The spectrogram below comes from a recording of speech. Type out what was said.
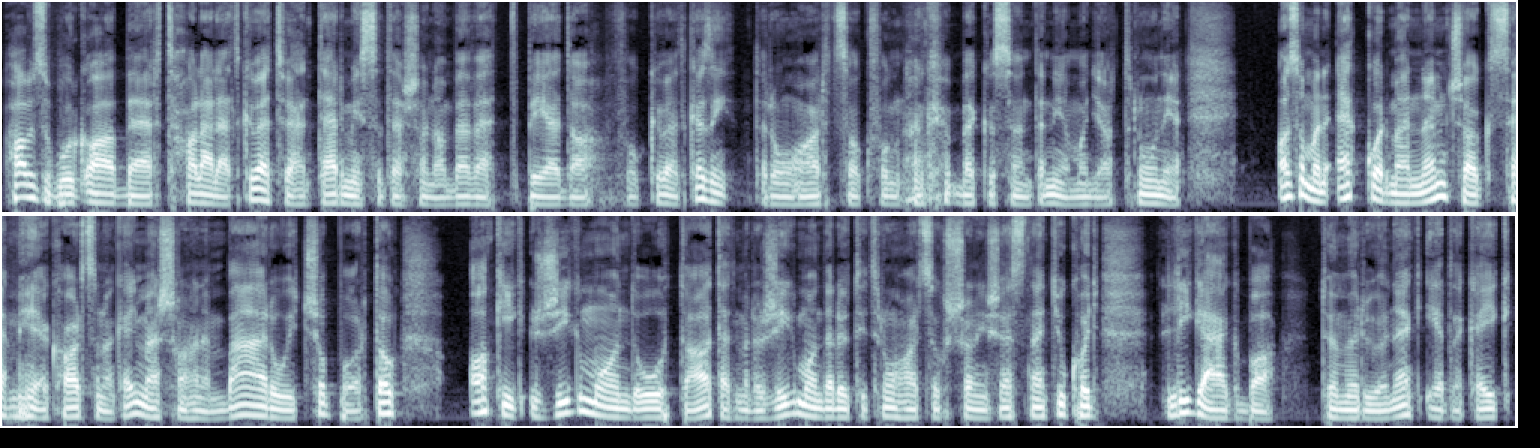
Habsburg Albert halálát követően természetesen a bevett példa fog következni, trónharcok fognak beköszönteni a magyar trónért. Azonban ekkor már nem csak személyek harcolnak egymással, hanem bárói csoportok, akik Zsigmond óta, tehát már a Zsigmond előtti trónharcok során is ezt látjuk, hogy ligákba tömörülnek érdekeik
